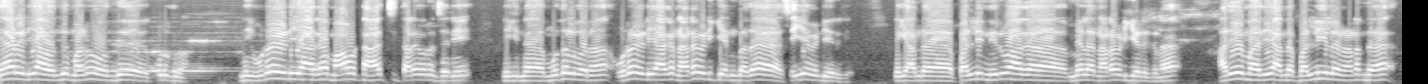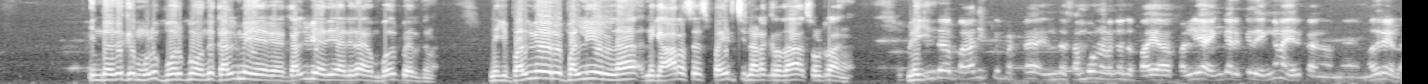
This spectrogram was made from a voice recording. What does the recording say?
நேரடியாக வந்து மனுவை வந்து கொடுக்குறோம். இன்னைக்கு உடனடியாக மாவட்ட ஆட்சி தலைவரும் சரி இன்னைக்கு இந்த முதல்வரும் உடனடியாக நடவடிக்கை என்பதை செய்ய வேண்டியிருக்கு. இன்னைக்கு அந்த பள்ளி நிர்வாக மேலே நடவடிக்கை எடுக்கணும். அதே மாதிரி அந்த பள்ளியில் நடந்த இந்த இதுக்கு முழு பொறுப்பு வந்து கல்வி கல்வி அதிகாரி தான் பொறுப்பேற்கணும். இன்னைக்கு பல்வேறு பள்ளிகளில் இன்னைக்கு ஆர்எஸ்எஸ் பயிற்சி நடக்கிறதா சொல்றாங்க. இன்னைக்கு இந்த பாதிக்கப்பட்ட இந்த சம்பவம் நடந்த இந்த பள்ளியா எங்க இருக்குது எங்கன இருக்காங்க மதுரையில?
